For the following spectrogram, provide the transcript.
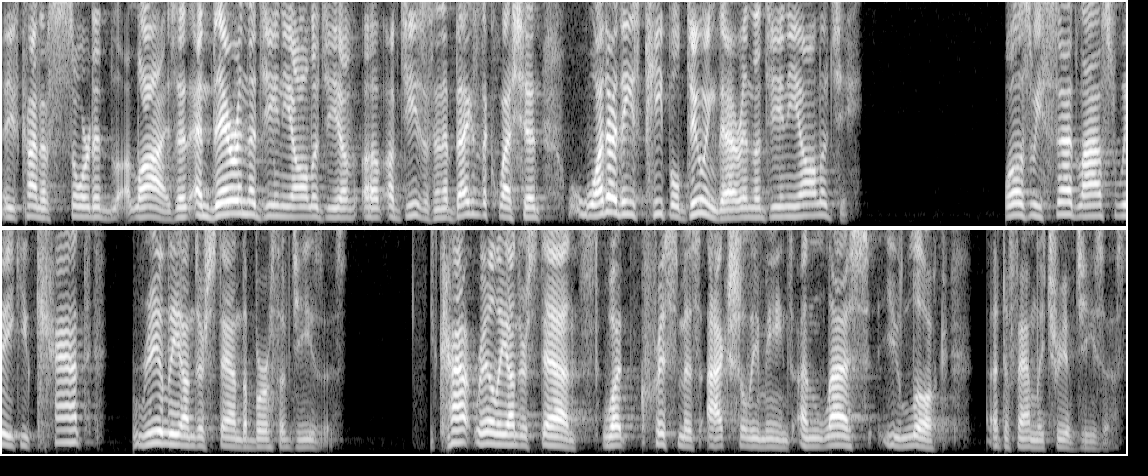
these kind of sordid lives. And, and they're in the genealogy of, of, of Jesus. And it begs the question what are these people doing there in the genealogy? Well, as we said last week, you can't really understand the birth of Jesus you can't really understand what Christmas actually means unless you look at the family tree of Jesus,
